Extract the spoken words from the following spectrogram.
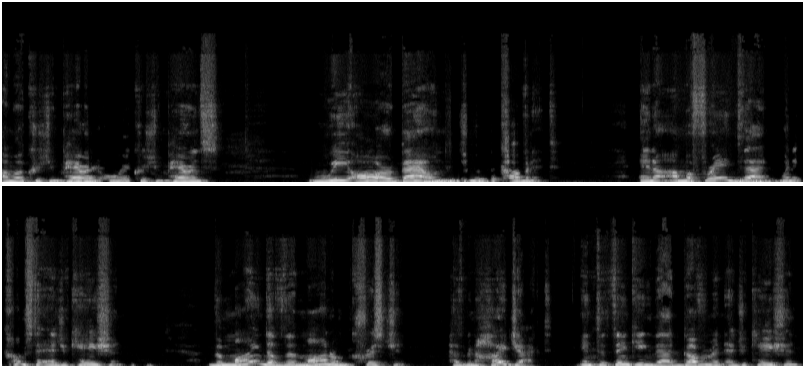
I'm a Christian parent or we're Christian parents, we are bound to the covenant. And I'm afraid that when it comes to education, the mind of the modern Christian has been hijacked into thinking that government education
